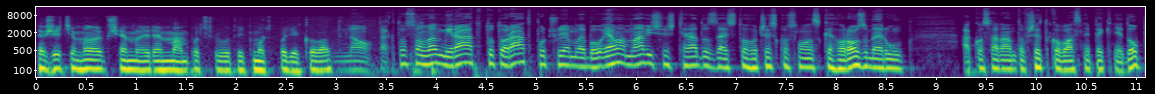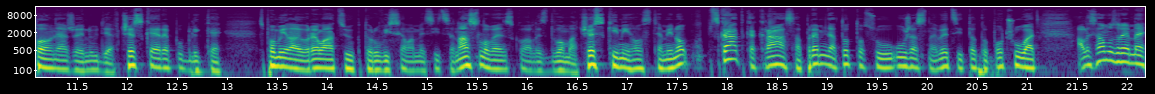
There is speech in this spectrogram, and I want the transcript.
Takže těmhle všem lidem mám potřebu teď moc poděkovat. No, tak to jsem velmi rád, toto rád počujem, lebo já mám navyše ještě radost z toho československého rozmeru ako sa nám to všetko vlastne pekne doplňa, že ľudia v Českej republike spomínajú reláciu, ktorú vysielame síce na Slovensku, ale s dvoma českými hostiami. No, zkrátka krása. Pre mňa toto sú úžasné veci, toto počúvať. Ale samozrejme,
